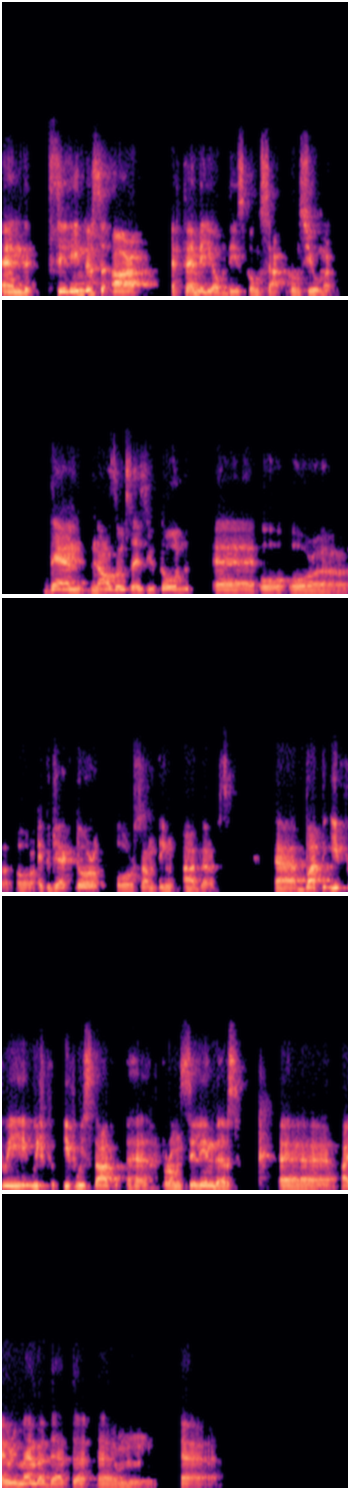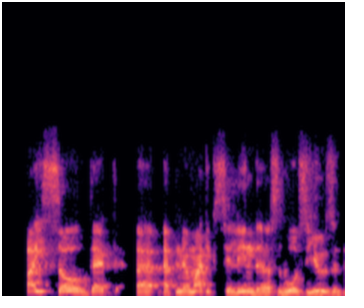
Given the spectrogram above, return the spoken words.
And cylinders are a family of these cons consumer. Then nozzles, as you told, uh, or or, uh, or ejector or something others. Uh, but if we if, if we start uh, from cylinders, uh, I remember that uh, um, I saw that uh, a pneumatic cylinders was used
